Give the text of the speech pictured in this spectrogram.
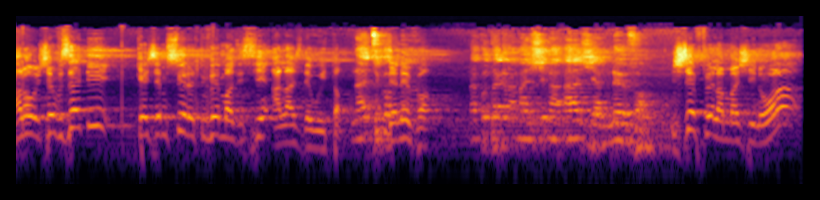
Alors, je vous ai dit que je me suis retrouvé magicien à l'âge de 8 ans, de 9 ans. nakotaka na magie na age ya 9 ans. J'ai fait la magie noire,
